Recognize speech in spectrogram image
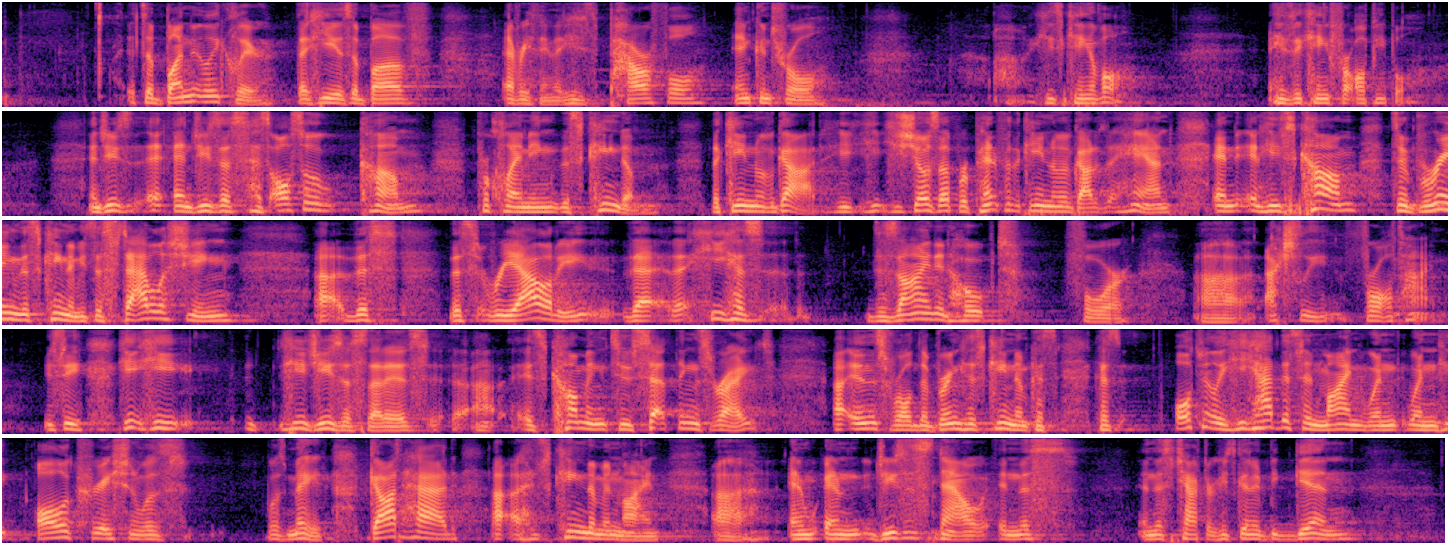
it's abundantly clear that he is above everything, that he's powerful, in control, uh, he's king of all. He's a king for all people. And Jesus, and Jesus has also come proclaiming this kingdom, the kingdom of God. He, he shows up, repent for the kingdom of God is at hand, and, and he's come to bring this kingdom. He's establishing uh, this, this reality that, that he has designed and hoped for, uh, actually, for all time. You see, he, he, he Jesus, that is, uh, is coming to set things right uh, in this world, to bring his kingdom, because ultimately, he had this in mind when, when he, all of creation was, was made. God had uh, uh, his kingdom in mind. Uh, and, and Jesus, now, in this, in this chapter, he's going to begin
